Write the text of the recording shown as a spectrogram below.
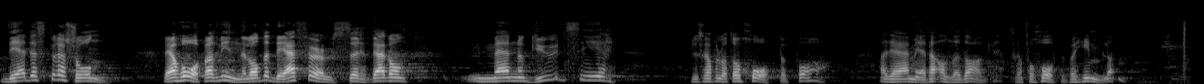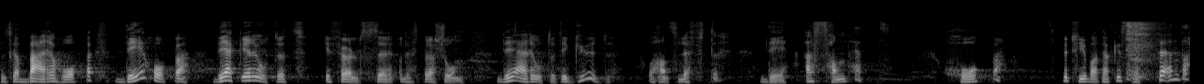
Det er desperasjon. Jeg håper at vinnerloddet det er følelser. Det er noen... Men når Gud sier du skal få lov til å håpe på at jeg er med deg alle dager. Du skal få håpe på himmelen. Du skal bære håpet. Det håpet det er ikke rotet i følelser og desperasjon. Det er rotet i Gud og hans løfter. Det er sannhet. Håpet betyr bare at jeg har ikke sett det enda,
